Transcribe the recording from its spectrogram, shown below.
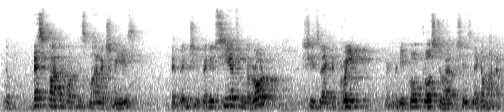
the best part about this Mahalakshmi is that when, she, when you see her from the road, she is like a queen. But when you go close to her, she is like a mother.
